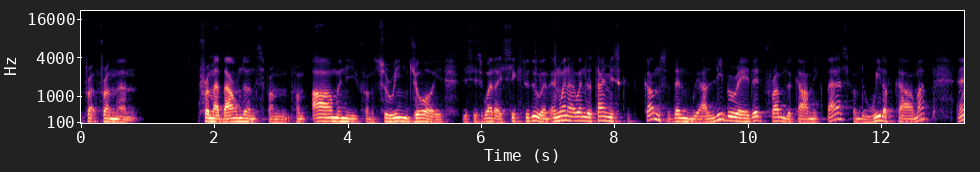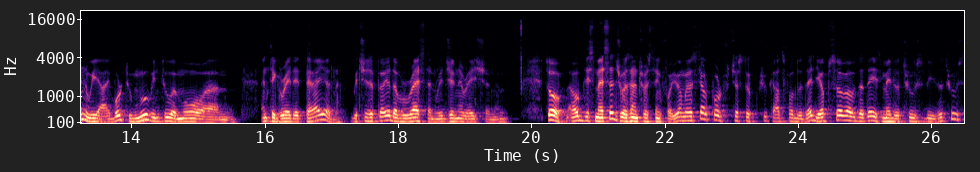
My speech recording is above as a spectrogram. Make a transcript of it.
from, from um, from abundance, from, from harmony, from serene joy. This is what I seek to do. And, and when, I, when the time is, comes, then we are liberated from the karmic path, from the wheel of karma, and we are able to move into a more um, integrated period, which is a period of rest and regeneration. So I hope this message was interesting for you. I'm going to still pull just a few cards for the day. The observer of the day is may the truth be the truth.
